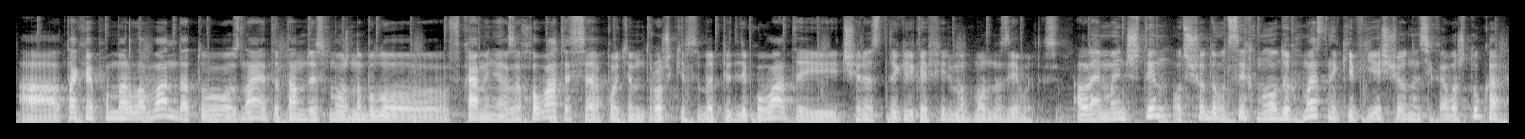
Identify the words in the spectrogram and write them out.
А так як померла Ванда, то знаєте, там десь можна було в каменях заховатися, потім трошки себе підлікувати, і через декілька фільмів можна з'явитися. Але менш тим, от щодо цих молодих месників, є ще одна цікава штука.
